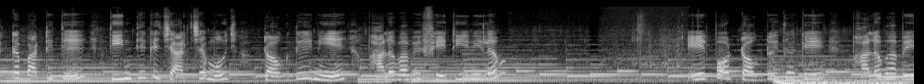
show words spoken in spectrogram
একটা বাটিতে তিন থেকে চার চামচ টক দই নিয়ে ভালোভাবে ফেটিয়ে নিলাম। এরপর টক দইটাকে ভালোভাবে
